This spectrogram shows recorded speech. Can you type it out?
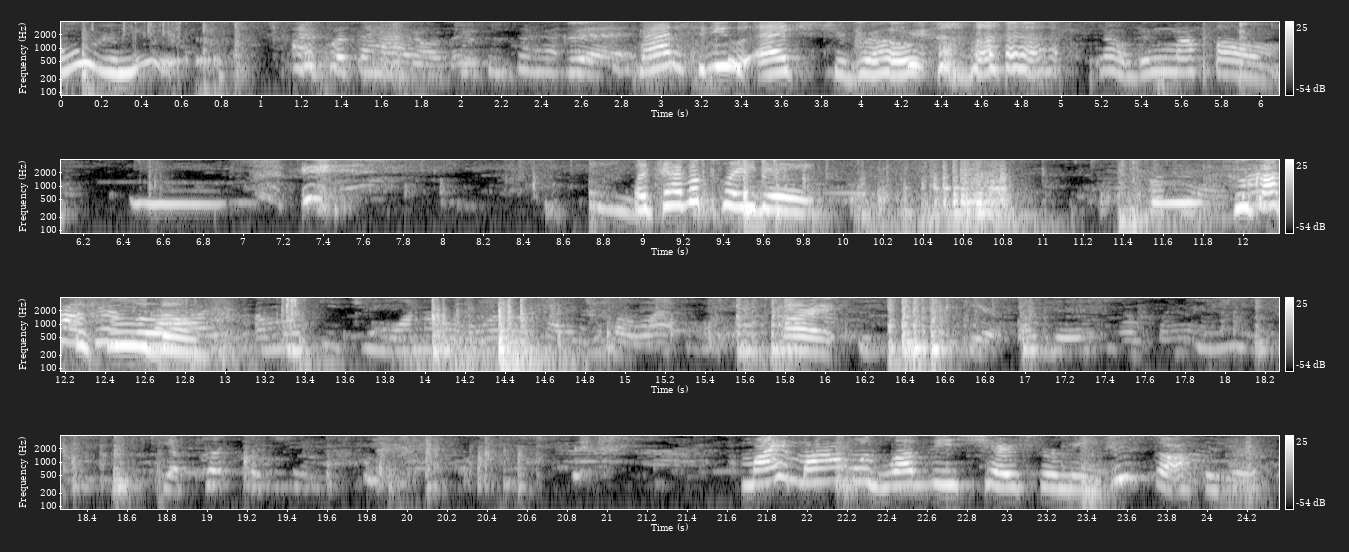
Oh, Jamia. I put the hat on. I put the hat. Madison, you extra, bro. No, give me my phone. Let's have a play date. Who got the food though? I'm gonna teach you one on one how to give a lap. All right. Here. You put. My mom would love these chairs for me. Whose sock is this?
